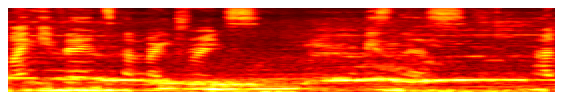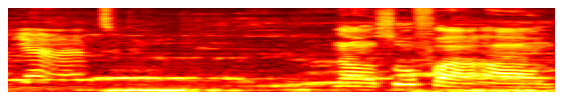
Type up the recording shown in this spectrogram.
my events and my drinks business. And yeah, I am today. Now, so far, um,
